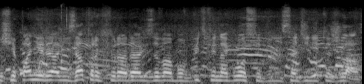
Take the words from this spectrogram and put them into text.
i się pani realizator, która realizowała, bo w bitwie na głosy byli, sadzili też las.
